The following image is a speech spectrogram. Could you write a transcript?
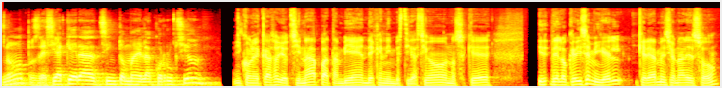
No, pues decía que era síntoma de la corrupción. Y con el caso Ayotzinapa también, dejen la investigación, no sé qué. De lo que dice Miguel, quería mencionar eso,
